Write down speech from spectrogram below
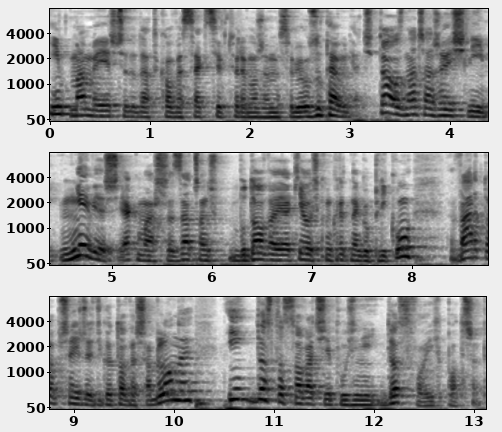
i mamy jeszcze dodatkowe sekcje, które możemy sobie uzupełniać. To oznacza, że jeśli nie wiesz, jak masz zacząć budowę jakiegoś konkretnego pliku, warto przejrzeć gotowe szablony i dostosować je później do swoich potrzeb.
